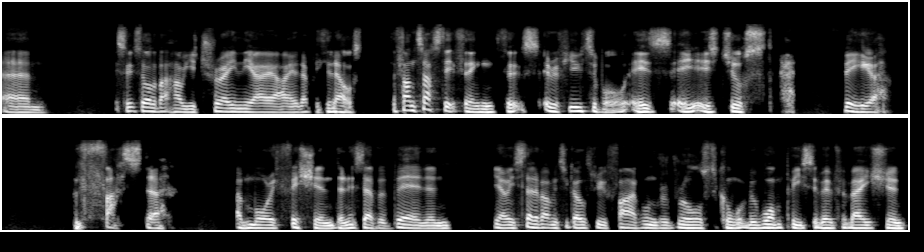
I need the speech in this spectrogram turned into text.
Um, so it's all about how you train the AI and everything else. The fantastic thing that's irrefutable is is just bigger faster and more efficient than it's ever been. And you know, instead of having to go through 500 rules to come up with one piece of information,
